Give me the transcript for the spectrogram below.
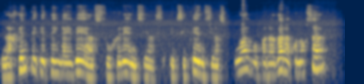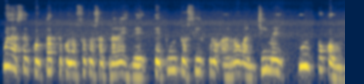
La gente que tenga ideas, sugerencias, exigencias o algo para dar a conocer, puede hacer contacto con nosotros a través de t.circulo.gmail.com.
